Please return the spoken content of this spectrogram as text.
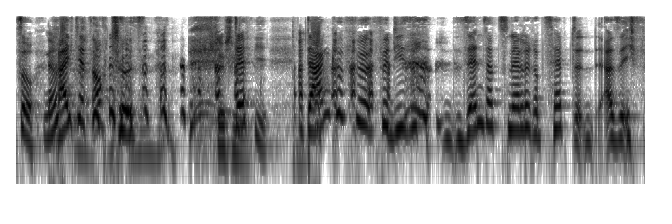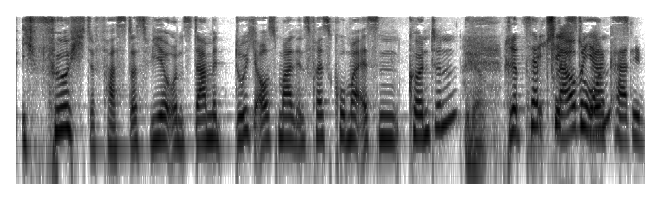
So, Ne? reicht jetzt auch. Tschüss. Steffi. Steffi, danke für, für dieses sensationelle Rezept. Also ich, ich fürchte fast, dass wir uns damit durchaus mal ins Fresskoma essen könnten. Ja. Rezept Ich glaube schickst du ja, uns Kathi,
